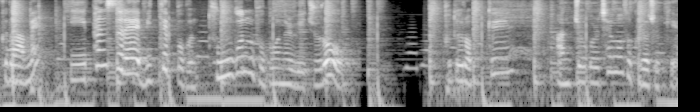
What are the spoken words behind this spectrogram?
그 다음에 이 펜슬의 밑에 부분, 둥근 부분을 위주로 부드럽게 안쪽을 채워서 그려줄게요.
